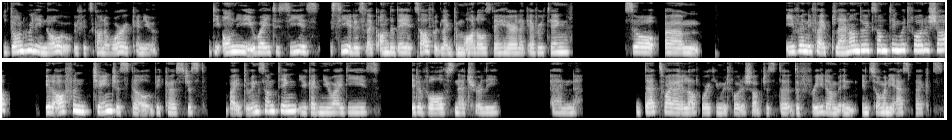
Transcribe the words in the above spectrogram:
you don't really know if it's gonna work, and you the only way to see is see it is like on the day itself with like the models, the hair, like everything. So um, even if I plan on doing something with Photoshop, it often changes still because just by doing something, you get new ideas. It evolves naturally, and that's why I love working with Photoshop. Just the, the freedom in in so many aspects.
